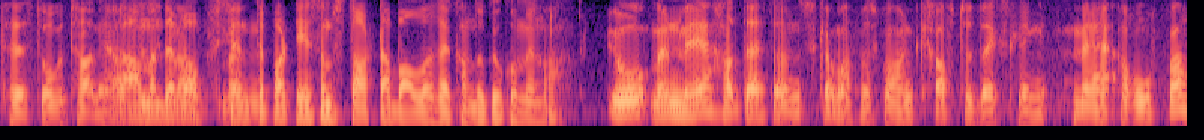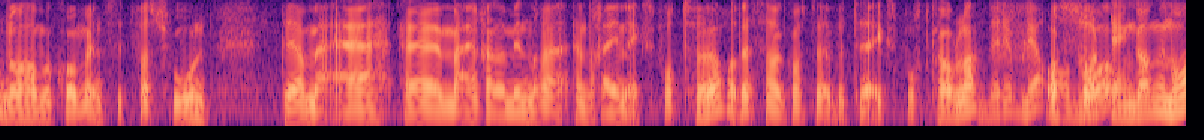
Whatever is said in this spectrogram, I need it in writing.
til, Storbritannia og ja, Tyskland. Men det var Senterpartiet som starta ballet, det kan du ikke komme unna. Jo, men vi hadde et ønske om at vi skulle ha en kraftutveksling med Europa. Nå har vi kommet i en situasjon der vi er eh, mer eller mindre en ren eksportør, og disse har gått over til eksportkabler. Dere ble advart så, den gangen nå.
